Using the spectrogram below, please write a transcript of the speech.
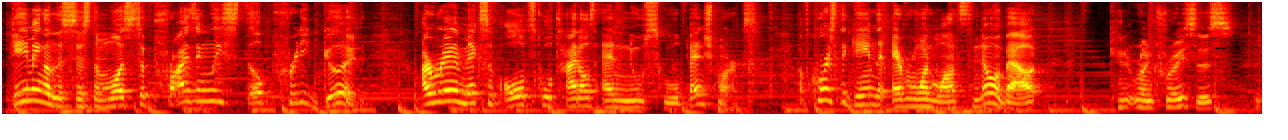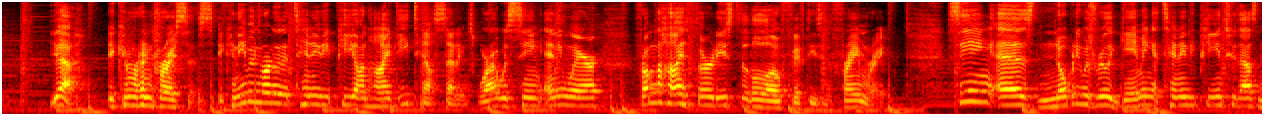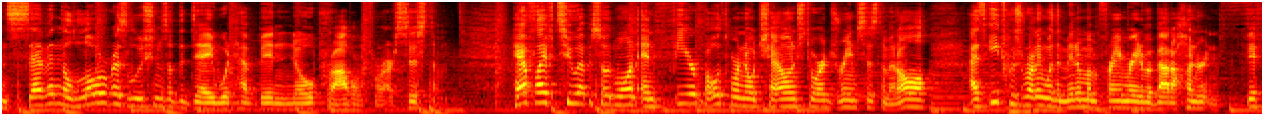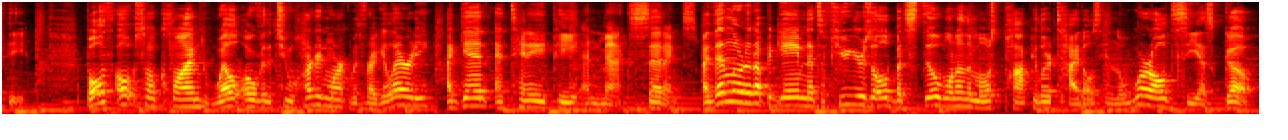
Gaming on this system was surprisingly still pretty good. I ran a mix of old school titles and new school benchmarks. Of course, the game that everyone wants to know about, can it run Crysis? Yeah, it can run Crysis. It can even run it at 1080p on high detail settings, where I was seeing anywhere from the high 30s to the low 50s in frame rate. Seeing as nobody was really gaming at 1080p in 2007, the lower resolutions of the day would have been no problem for our system. Half-Life 2 Episode 1 and Fear both were no challenge to our dream system at all, as each was running with a minimum frame rate of about 150. Both also climbed well over the 200 mark with regularity, again at 1080p and max settings. I then loaded up a game that's a few years old but still one of the most popular titles in the world, CSGO.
